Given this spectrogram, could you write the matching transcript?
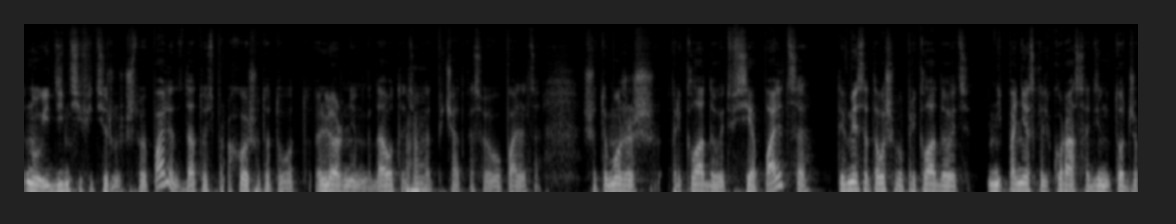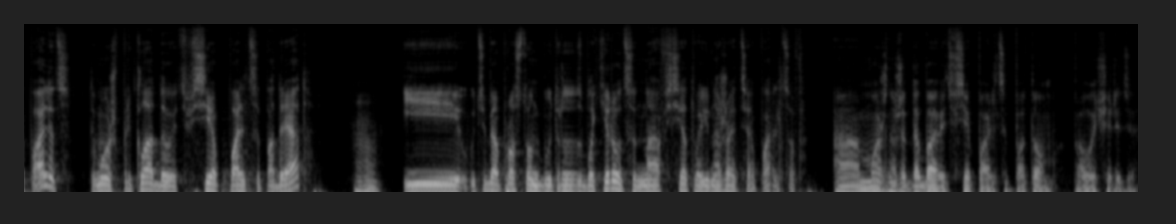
ну, идентифицируешь свой палец, да, то есть проходишь вот эту вот learning, да, вот этих Ага. отпечатка своего пальца, что ты можешь прикладывать все пальцы, ты вместо того, чтобы прикладывать не- по нескольку раз один и тот же палец, ты можешь прикладывать все пальцы подряд, Ага. И у тебя просто он будет разблокироваться на все твои нажатия пальцев. А можно же добавить все пальцы потом по очереди.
